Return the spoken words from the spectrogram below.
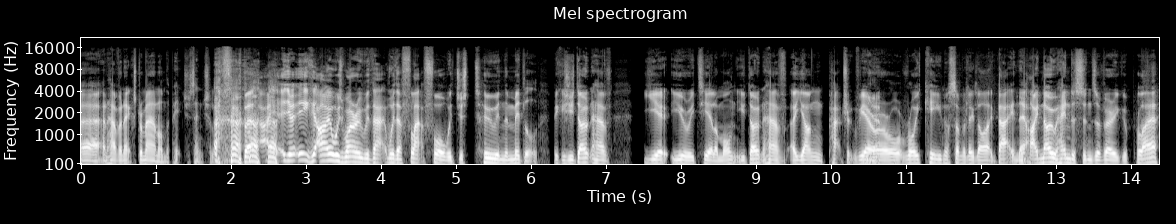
Uh, and have an extra man on the pitch, essentially. But I, I always worry with that with a flat four with just two in the middle because you don't have Youri Tielemans, you don't have a young Patrick Vieira Yeah. or Roy Keane or somebody like that in there. I know Henderson's a very good player.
